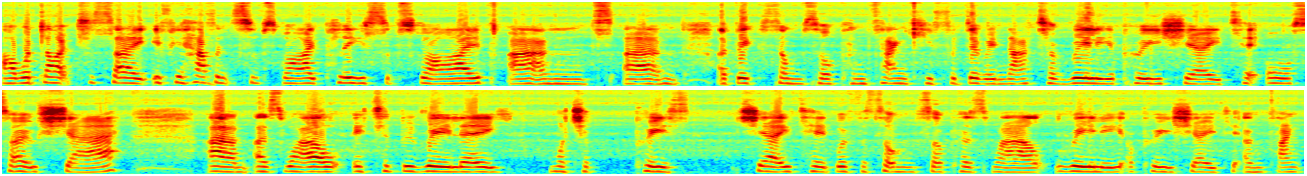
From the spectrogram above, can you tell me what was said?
I would like to say if you haven't subscribed please subscribe and um, a big thumbs up and thank you for doing that. I really appreciate it. Also share um, as well. It'd be really much appreciated with a thumbs up as well. Really appreciate it and thank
